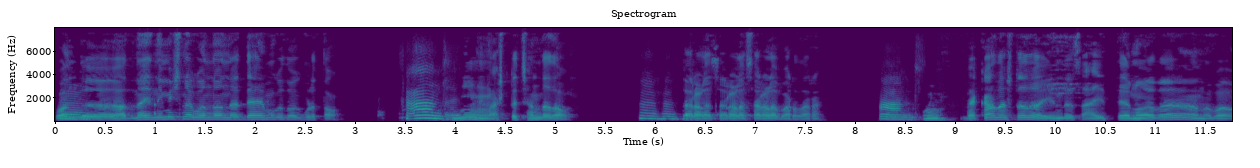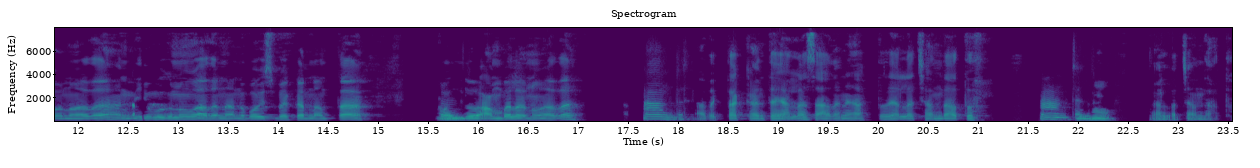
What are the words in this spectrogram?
ಒಂದ್ ಹದಿನೈದ್ ನಿಮಿಷನಾಗ ಒಂದೊಂದ್ ಅಧ್ಯಾಯ ಮುಗಿದ್ ಹೋಗ್ಬಿಡ್ತಾವ. ಹಾನ್ರಿ ಹ್ಮ್ ಅಷ್ಟ ಚಂದ ಅದಾವ ಹ್ಮ್ ಹ್ಮ್. ಸರಳ ಸರಳ ಸರಳ ಬರ್ದಾರ. ಹಾನ್ರಿ ಹ್ಮ್ ಬೇಕಾದಷ್ಟ ಅದ. ಹಿಂದ ಸಾಹಿತ್ಯನೂ ಅದ ಅನುಭವನು ಅದ ನಿಮಗ್ನು ಅದನ್ನ ಅನುಭವಿಸ್ಬೇಕನ್ನಂತ ಒಂದು ಹಂಬಲನೂ ಅದ. ಹಾನ್ರಿ ಅದಕ್ ತಕ್ಕಂತೆ ಎಲ್ಲಾ ಸಾಧನೆ ಆಗ್ತದ ಎಲ್ಲಾ ಚಂದ ಆತದ ಹಾನ್ರಿ ಹ್ಮ್. ಎಲ್ಲಾ ಚಂದ ಆತು.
